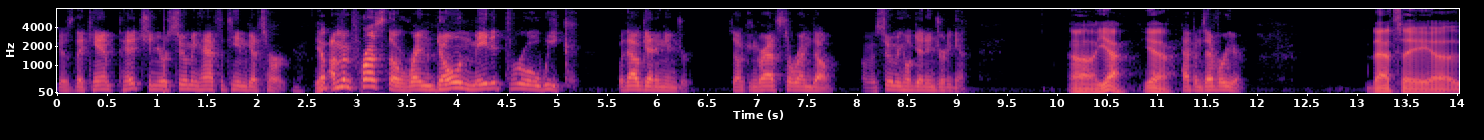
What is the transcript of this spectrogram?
because they can't pitch, and you're assuming half the team gets hurt. Yep. I'm impressed though. Rendon made it through a week without getting injured. So congrats to Rendon. I'm assuming he'll get injured again. uh, yeah, yeah, Happens every year. that's a uh,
